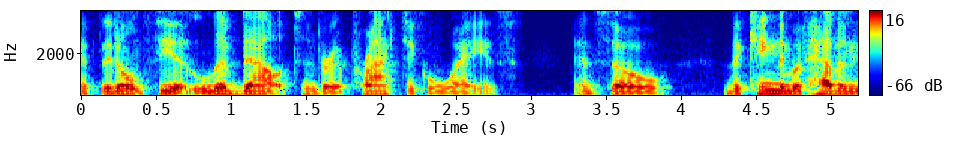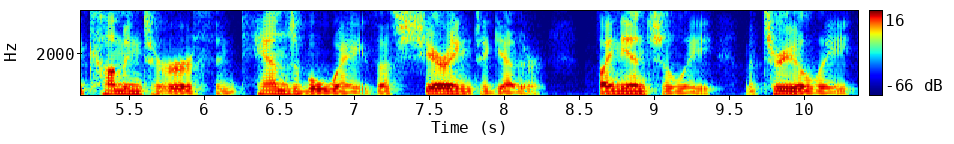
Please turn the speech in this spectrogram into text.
if they don't see it lived out in very practical ways? And so, the kingdom of heaven coming to earth in tangible ways, us sharing together financially, materially,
